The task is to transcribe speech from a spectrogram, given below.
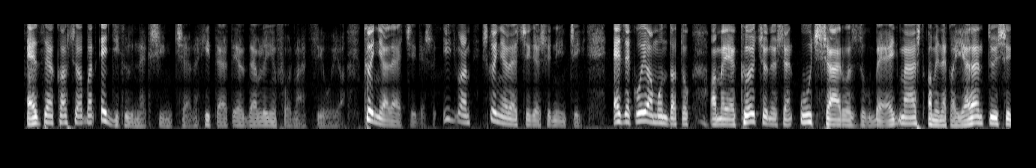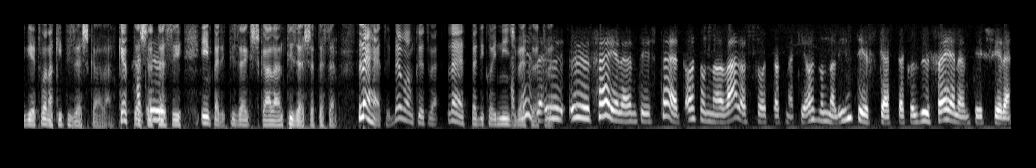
Ezzel kapcsolatban egyikünknek sincsen hitelt érdemlő információja. Könnyen lehetséges, hogy így van, és könnyen lehetséges, hogy nincs így. Ezek olyan mondatok, amelyek kölcsönösen úgy sározzuk be egymást, aminek a jelentőségét van, aki tízes skálán kettesre hát ő... teszi, én pedig tízes skálán tízesre teszem. Lehet, hogy be van kötve, lehet pedig, hogy nincs hát bekötve. Ő, ő feljelentést tett, azonnal válaszoltak neki, azonnal intézkedtek az ő feljelentésére.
